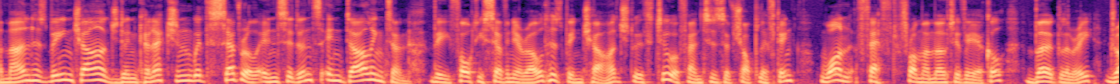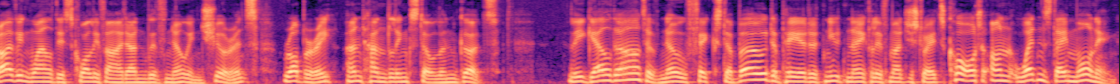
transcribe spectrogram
A man has been charged in connection with several incidents in Darlington. The 47 year old has been charged with two offences of shoplifting one theft from a motor vehicle, burglary, driving while disqualified and with no insurance, robbery, and handling stolen goods. Lee Geldart of No Fixed Abode appeared at Newton Aycliffe Magistrates Court on Wednesday morning.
